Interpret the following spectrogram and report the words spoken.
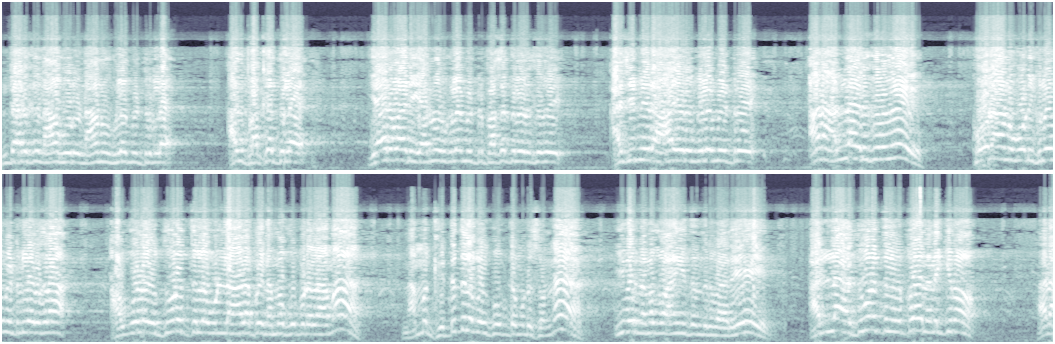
இந்த இருக்கு நாகூர் நானூறு கிலோமீட்டர்ல அது பக்கத்துல. ஏர்வாடி 200 கிலோமீட்டர் பக்கத்துல இருக்குது. அஜ்மீர் ஆயிரம் கிலோமீட்டர் ஆனா அல்லாஹ் இருக்கிறது கோடானு கோடி கிலோமீட்டர்ல இருக்கிறான். அவ்வளவு தூரத்துல உள்ள ஆளை போய் நம்ம கூப்பிடலாமா? நம்ம கிட்டத்துல போய் கூப்பிட்டோம்னு சொன்னா இவர் நமக்கு வாங்கி தந்துருவாரு. அல்லாஹ் தூரத்தில் இருப்பார் நினைக்கிறோம். ஆனா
